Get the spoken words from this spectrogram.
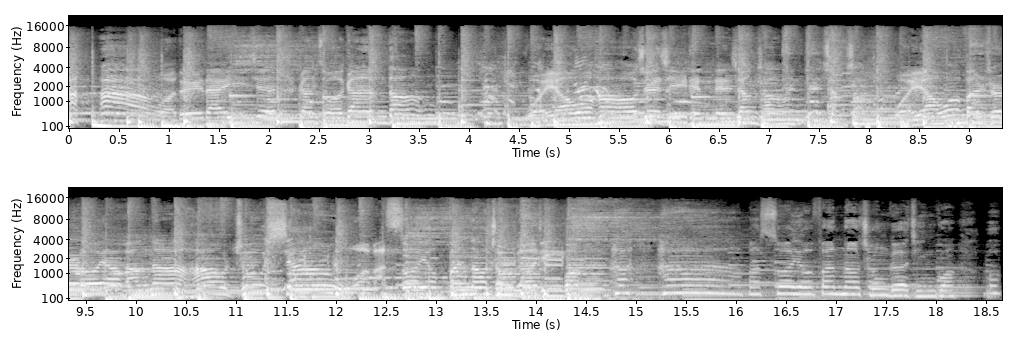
哈哈，我对待一切敢做敢当，我要我好好学习，天天向上。我要我凡事都要往那好处想，我把所有烦恼冲个精光。哈哈，把所有烦恼冲个精光。哦。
